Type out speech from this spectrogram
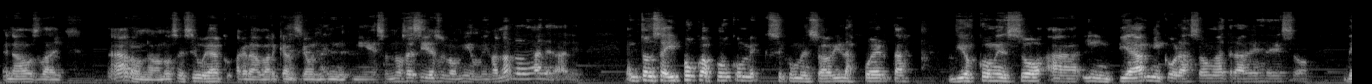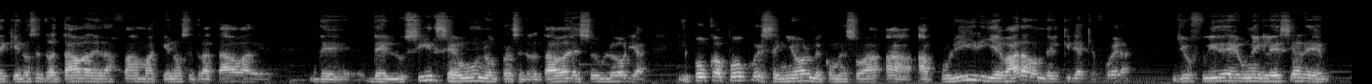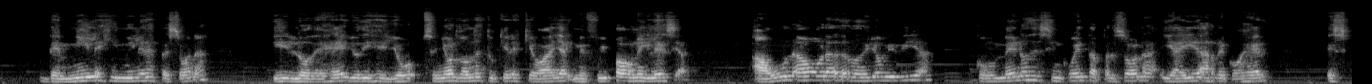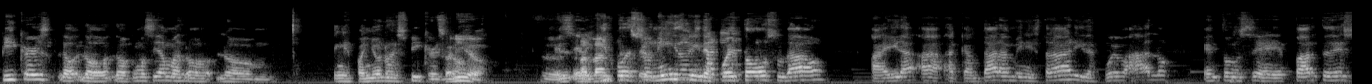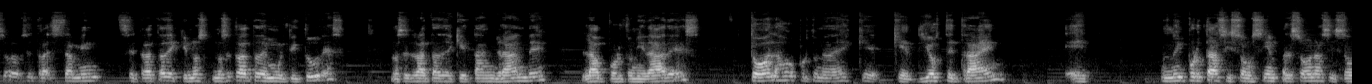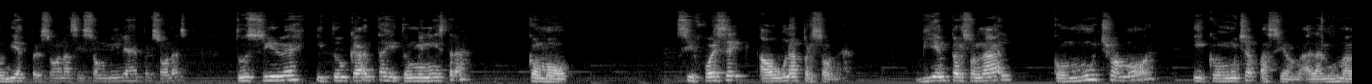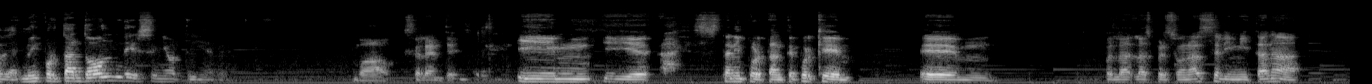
And I was like, I don't know, no sé si voy a, grabar canciones ni, eso, no sé si eso es lo mío. Me dijo, no, no, dale, dale. Entonces ahí poco a poco se comenzó a abrir las puertas, Dios comenzó a limpiar mi corazón a través de eso, de que no se trataba de la fama, que no se trataba de, de, de lucirse uno, pero se trataba de su gloria. Y poco a poco el Señor me comenzó a, a, pulir y llevar a donde Él quería que fuera. Yo fui de una iglesia de, de miles y miles de personas y lo dejé. Yo dije, yo, Señor, ¿dónde tú quieres que vaya? Y me fui para una iglesia a una hora de donde yo vivía, con menos de 50 personas y ahí a recoger speakers, lo, lo, ¿cómo se llama? Lo, en español los speakers. Sonido. El, equipo de sonido y después todo sudado a ir a, cantar, a ministrar y después bajarlo. Entonces, parte de eso se también se trata de que no, no, se trata de multitudes, no se trata de qué tan grande la oportunidad es. Todas las oportunidades que, que Dios te traen, eh, no importa si son 100 personas, si son 10 personas, si son miles de personas, tú sirves y tú cantas y tú ministras como si fuese a una persona, bien personal, con mucho amor y con mucha pasión a la misma vez, no importa dónde el Señor te lleve. Wow, excelente. Y, eh, es tan importante porque em, pues las personas se limitan a,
